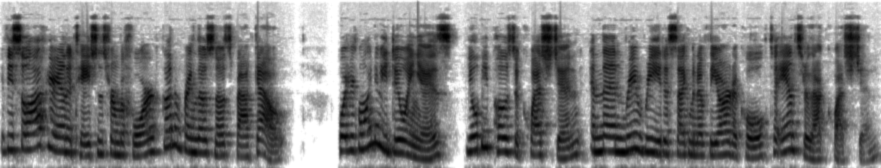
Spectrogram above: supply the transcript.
If you still have your annotations from before, go ahead and bring those notes back out. What you're going to be doing is you'll be posed a question and then reread a segment of the article to answer that question.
